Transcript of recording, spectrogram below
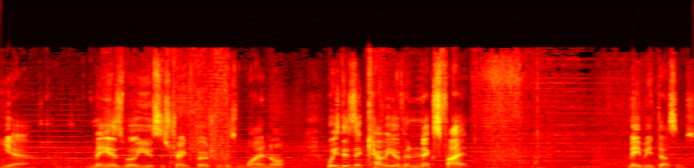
Yeah, may as well use the Strength Potion because why not? Wait, does it carry over to the next fight? Maybe it doesn't.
